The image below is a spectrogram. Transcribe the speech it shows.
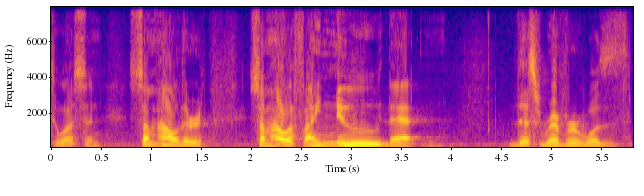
to us, and somehow there, somehow if I knew that this river was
